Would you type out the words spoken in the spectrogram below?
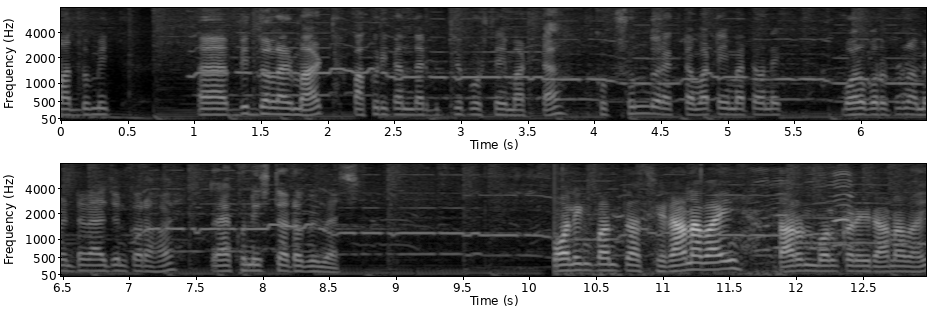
মাধ্যমিক বিদ্যালয়ের মাঠ, পাকুড়িকান্দার ভিতরে পড়ছে এই মাঠটা। খুব সুন্দর একটা মাঠ, এই মাঠে অনেক বড় বড় টুর্নামেন্টের আয়োজন করা হয়। তো এখনই স্টার্ট হবে ম্যাচ বলিং প্রান্তে আছে রানা ভাই, দারুণ বল করে এই রানা ভাই।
